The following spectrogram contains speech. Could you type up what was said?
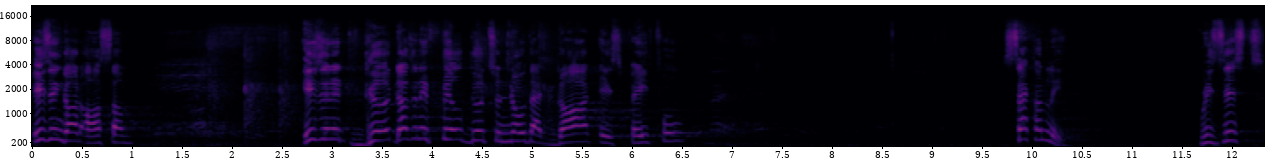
Isn't God awesome? Isn't it good? Doesn't it feel good to know that God is faithful? Secondly, resist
